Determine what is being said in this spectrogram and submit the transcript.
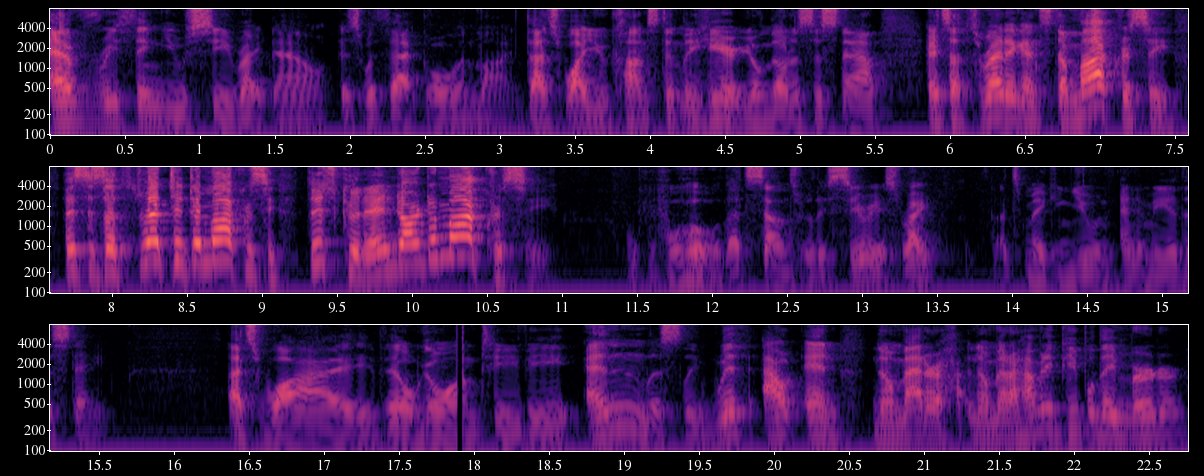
Everything you see right now is with that goal in mind. That's why you constantly hear, you'll notice this now, it's a threat against democracy. This is a threat to democracy. This could end our democracy. Whoa, that sounds really serious, right? That's making you an enemy of the state. That's why they'll go on TV endlessly, without end. No matter how, no matter how many people they murder,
